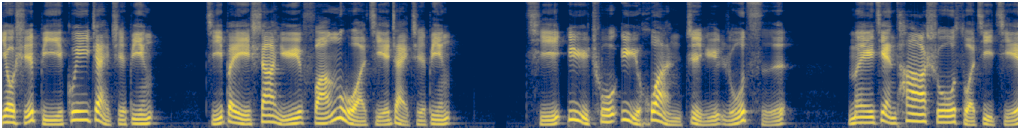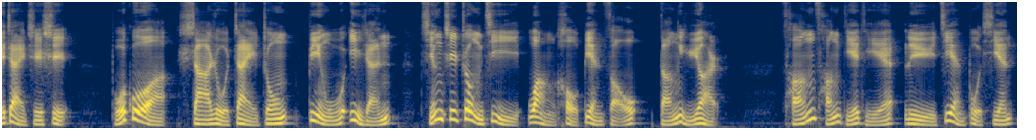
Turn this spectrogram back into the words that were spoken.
又使彼归寨之兵，即被杀于防我劫寨之兵。其欲出欲患至于如此，每见他书所记劫寨之事，不过杀入寨中，并无一人情之重计，望后便走等语耳。层层叠叠，屡见不鲜。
